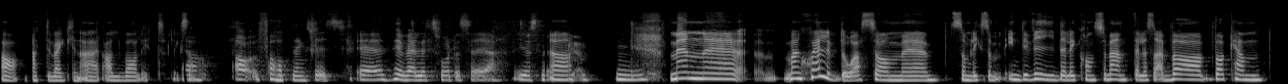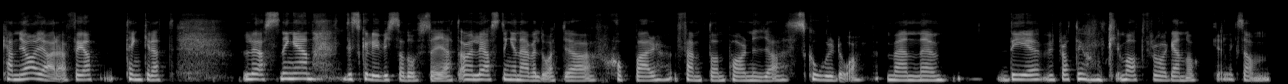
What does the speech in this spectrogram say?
ja, att det verkligen är allvarligt. Liksom. Ja. Ja, förhoppningsvis. Eh, det är väldigt svårt att säga just nu. Ja. Mm. Men eh, man själv då som, eh, som liksom individ eller konsument eller så här, vad, vad kan, kan jag göra? För jag tänker att lösningen, det skulle ju vissa då säga att ja, lösningen är väl då att jag shoppar 15 par nya skor då. Men det, vi pratar ju om klimatfrågan och liksom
